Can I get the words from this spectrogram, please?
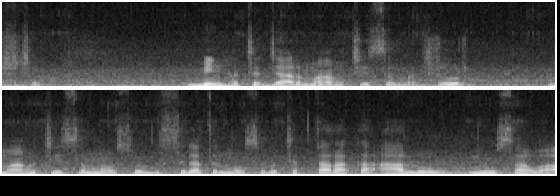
আসছে। মিন হচ্ছে যার, মা হচ্ছে ইসম মাজরুর। মা হচ্ছে ইসম মৌসুল সিরাতুল মৌসুল হচ্ছে তারাকা আলু, মুসা ওয়া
